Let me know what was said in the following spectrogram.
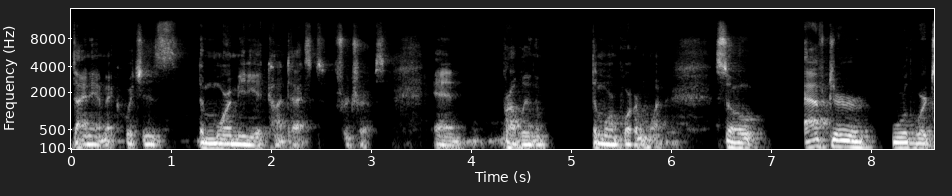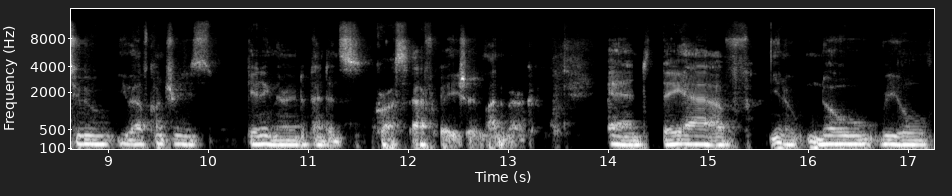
dynamic, which is the more immediate context for TRIPS and probably the, the more important one. So after World War II, you have countries gaining their independence across Africa, Asia, and Latin America. And they have, you know, no real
